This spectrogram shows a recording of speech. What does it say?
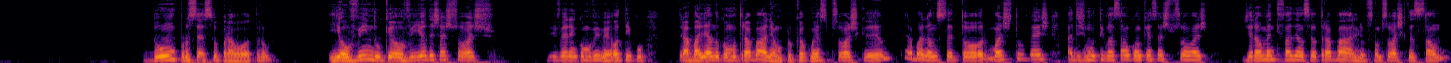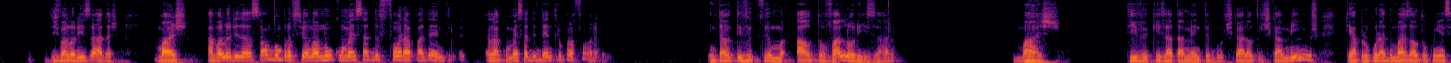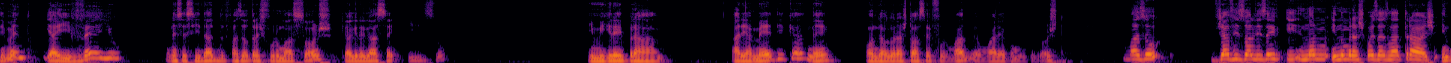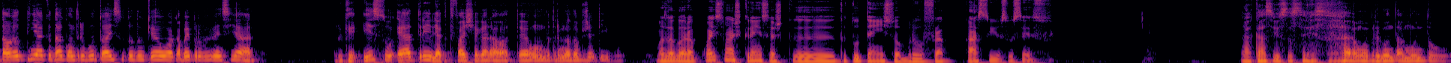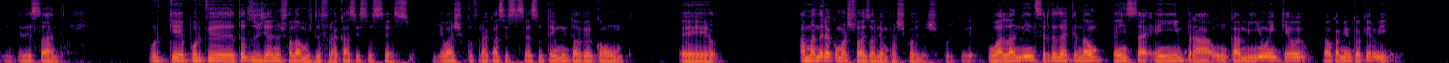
de um processo para outro e ouvindo o que eu ouvi, eu deixar as pessoas viverem como vivem. Ou, tipo, trabalhando como trabalham, porque eu conheço pessoas que trabalham no setor, mas tu vês a desmotivação com que essas pessoas geralmente fazem o seu trabalho. São pessoas que são desvalorizadas. Mas a valorização de um profissional não começa de fora para dentro, ela começa de dentro para fora. Então eu tive que me autovalorizar, mas tive que exatamente buscar outros caminhos, que é a procura de mais autoconhecimento, e aí veio a necessidade de fazer outras formações que agregassem isso. E migrei para área médica, né, onde agora estou a ser formado, é uma área que eu muito gosto. Mas eu já visualizei inúmeras coisas lá atrás. Então eu tinha que dar contributo a isso tudo que eu acabei por vivenciar. Porque isso é a trilha que te faz chegar até um determinado objetivo. Mas agora, quais são as crenças que, que tu tens sobre o fracasso e o sucesso? Fracasso e o sucesso é uma pergunta muito interessante. Por quê? Porque todos os dias nós falamos de fracasso e sucesso. E eu acho que fracasso e sucesso tem muito a ver com é, a maneira como as pessoas olham para as coisas. Porque o Alanin, de certeza, que não pensa em ir para um caminho em que eu, para o caminho que eu quero ir.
